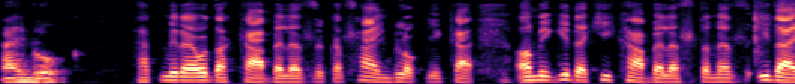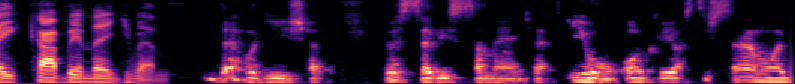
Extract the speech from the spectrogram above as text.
Hány blokk? Hát mire oda kábelezzük, az hány blokknyi ká... Amíg ide kikábeleztem, ez idáig kb. 40. Dehogy is, hát össze-vissza megy. Hát jó, oké, azt is számold.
